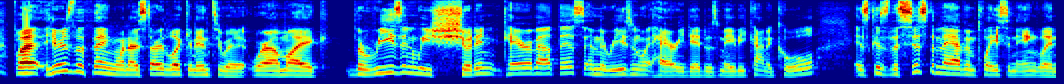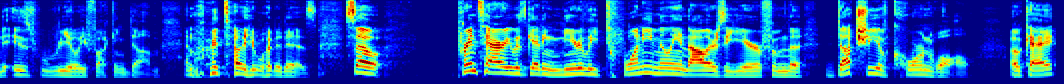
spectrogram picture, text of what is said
But here's the thing when I started looking into it, where I'm like, the reason we shouldn't care about this and the reason what Harry did was maybe kind of cool is because the system they have in place in England is really fucking dumb. And let me tell you what it is. So, Prince Harry was getting nearly $20 million a year from the Duchy of Cornwall. Okay.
